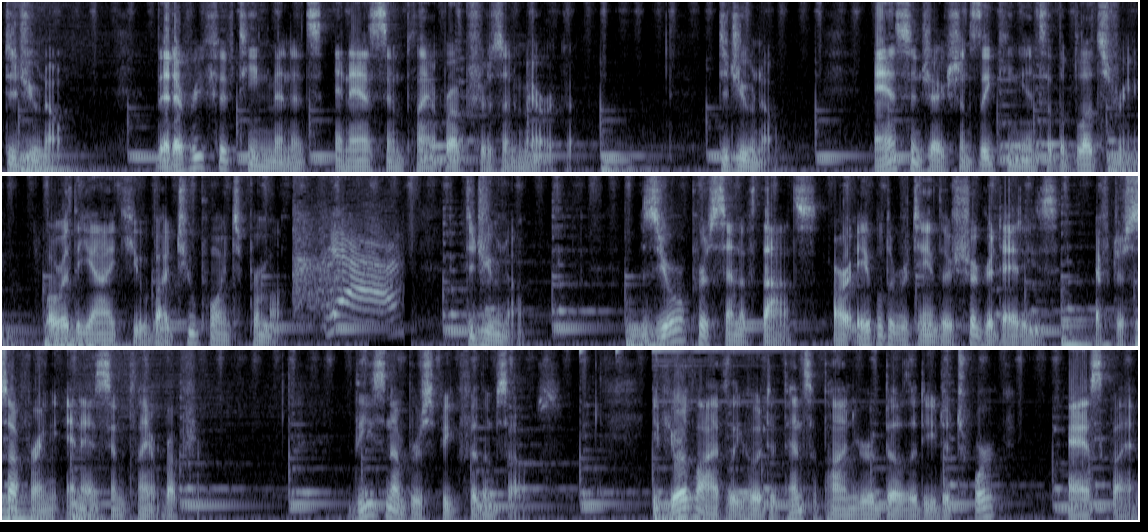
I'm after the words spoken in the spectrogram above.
Did you know that every 15 minutes an ass implant ruptures in America? Did you know ass injections leaking into the bloodstream lower the IQ by 2 points per month? Yeah. Did you know 0% of thots are able to retain their sugar daddies after suffering an ass implant rupture? These numbers speak for themselves. If your livelihood depends upon your ability to twerk, ass clap,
